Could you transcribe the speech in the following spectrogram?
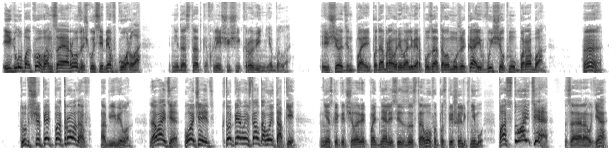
и глубоко вонзая розочку себе в горло. Недостатка в хлещущей крови не было. Еще один парень подобрал револьвер пузатого мужика и выщелкнул барабан. «А, тут еще пять патронов!» — объявил он. «Давайте, очередь! Кто первый встал, того и тапки!» Несколько человек поднялись из-за столов и поспешили к нему. «Постойте!» — заорал я,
